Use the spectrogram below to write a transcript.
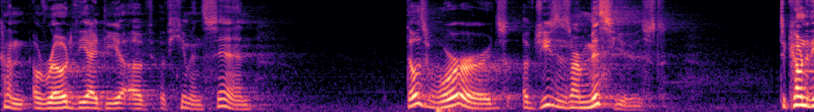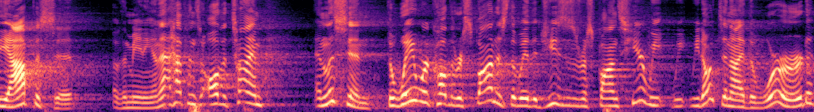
kind of erode the idea of, of human sin. Those words of Jesus are misused to come to the opposite of the meaning. And that happens all the time and listen, the way we're called to respond is the way that Jesus responds here. We, we, we don't deny the word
